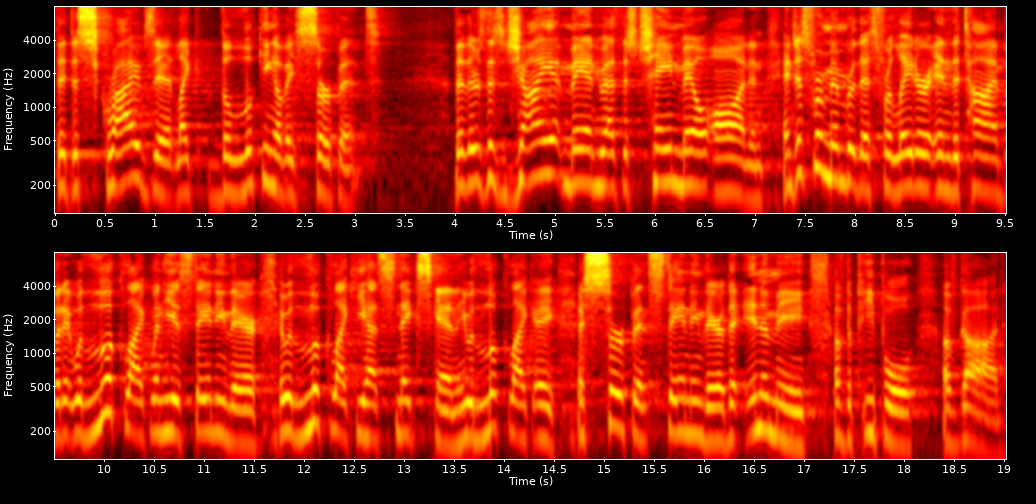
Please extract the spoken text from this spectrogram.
that describes it like the looking of a serpent. That there's this giant man who has this chainmail on. And, and just remember this for later in the time, but it would look like when he is standing there, it would look like he has snake skin. He would look like a, a serpent standing there, the enemy of the people of God.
